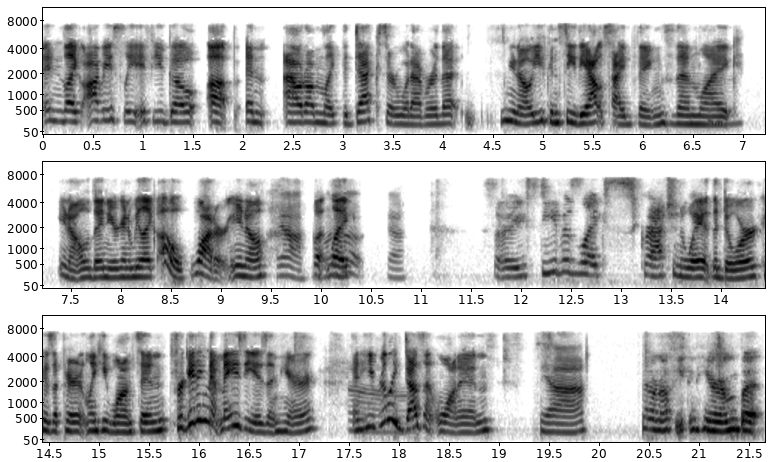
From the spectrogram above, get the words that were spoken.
and like obviously if you go up and out on like the decks or whatever that you know you can see the outside things then like Mm-hmm. you know then you're gonna be like oh water you know yeah. but, like, about- yeah. sorry steve is like scratching away at the door because apparently he wants in forgetting that Maisie is in here and he really doesn't want in Yeah. I don't know if you can hear him but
